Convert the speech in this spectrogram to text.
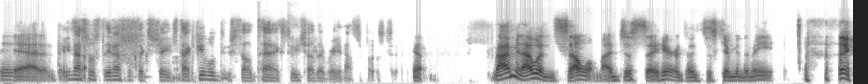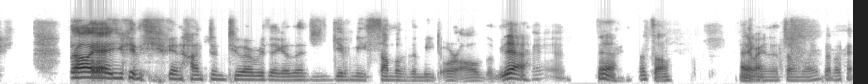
Yeah, I didn't You're think not so. supposed to. You're not supposed to exchange tags. People do sell tags to each other, but you're not supposed to. Yeah. I mean, I wouldn't sell them. I'd just say, here, like, just give me the meat. Oh yeah, you can you can hunt them to everything, and then just give me some of the meat or all of the meat. Yeah. Yeah, that's all. Anyway, Anyway, in its own way, but okay.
